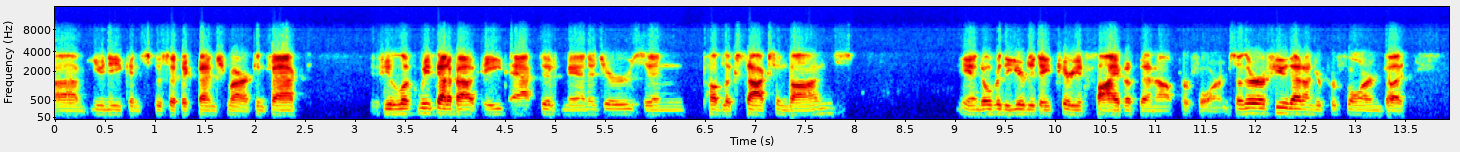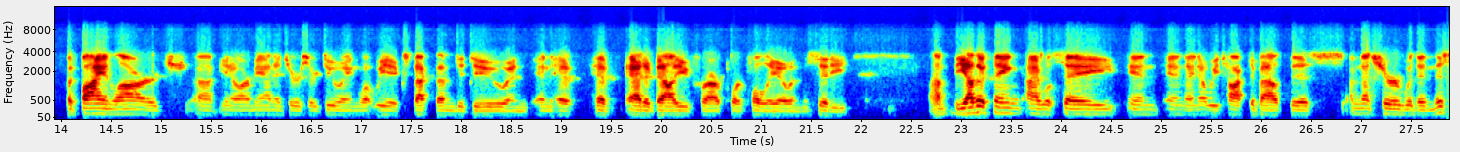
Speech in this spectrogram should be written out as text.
um, unique and specific benchmark. In fact, if you look, we've got about eight active managers in public stocks and bonds. And over the year-to-date period, five of them outperformed. So there are a few that underperformed, but but by and large, uh, you know, our managers are doing what we expect them to do and, and have, have added value for our portfolio in the city. Um, the other thing I will say, and, and I know we talked about this, I'm not sure within this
